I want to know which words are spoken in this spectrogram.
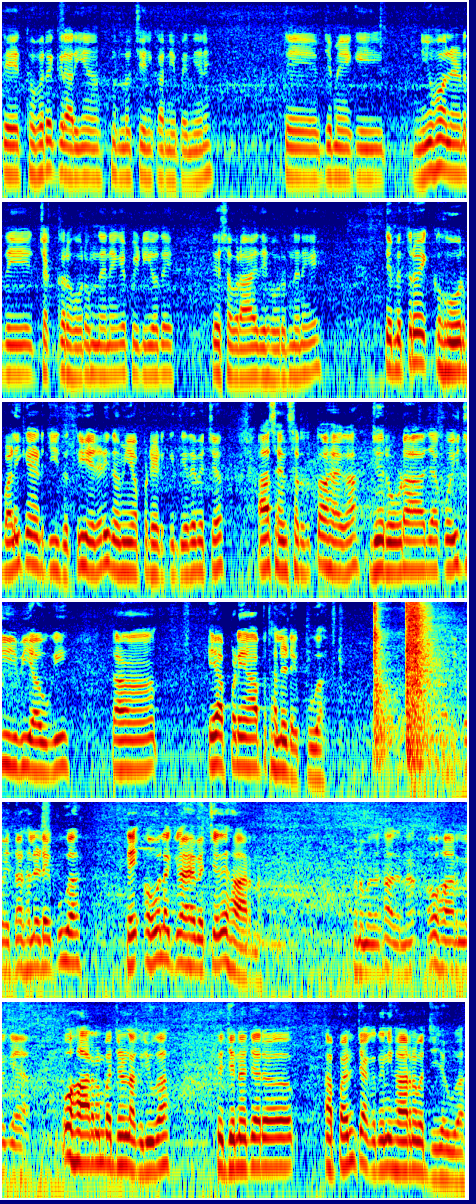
ਤੇ ਇੱਥੋਂ ਫਿਰ ਗਰਾਰੀਆਂ ਮਤਲਬ ਚੇਂਜ ਕਰਨੀਆਂ ਪੈਂਦੀਆਂ ਨੇ। ਤੇ ਜਿਵੇਂ ਕਿ ਨਿਊ ਹਾਲੈਂਡ ਦੇ ਚੱਕਰ ਹੋਰ ਹੁੰਦੇ ਨੇਗੇ ਪੀਟੀਓ ਦੇ, ਤੇ ਸਵਰਾਜ ਦੇ ਹੋਰ ਹੁੰਦੇ ਨੇਗੇ। ਤੇ ਮਿੱਤਰੋ, ਇੱਕ ਹੋਰ ਬਾਲੀ ਘੈਂਟ ਚੀਜ਼ ਦਿੱਤੀ ਹੈ ਜਿਹੜੀ ਨਵੀਂ ਅਪਡੇਟ ਕੀਤੀ ਇਹਦੇ ਵਿੱਚ। ਆਹ ਸੈਂਸਰ ਦਿੱਤਾ ਹੈਗਾ ਜੇ ਰੋੜਾ ਜਾਂ ਕੋਈ ਚੀਜ਼ ਵੀ ਆਊਗੀ, ਤਾਂ ਇਹ ਆਪਣੇ ਆਪ ਥੱਲੇ ਡੇਪੂਗਾ ਆ ਦੇਖੋ ਇਦਾਂ ਥੱਲੇ ਡੇਪੂਗਾ ਤੇ ਉਹ ਲੱਗਿਆ ਹੋਇਆ ਵਿੱਚ ਇਹਦੇ ਹਾਰਨ। ਤੁਹਾਨੂੰ ਮੈਂ ਦਿਖਾ ਦਿੰਦਾ, ਉਹ ਹਾਰਨ ਲੱਗਿਆ ਉਹ ਹਾਰਨ ਵੱਜਣ ਲੱਗ ਜੂਗਾ ਤੇ ਜਿੰਨਾ ਚਿਰ ਆਪਾਂ ਇਹਨੂੰ ਚੱਕਦੇ ਨਹੀਂ, ਹਾਰਨ ਵੱਜੀ ਜਾਊਗਾ।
